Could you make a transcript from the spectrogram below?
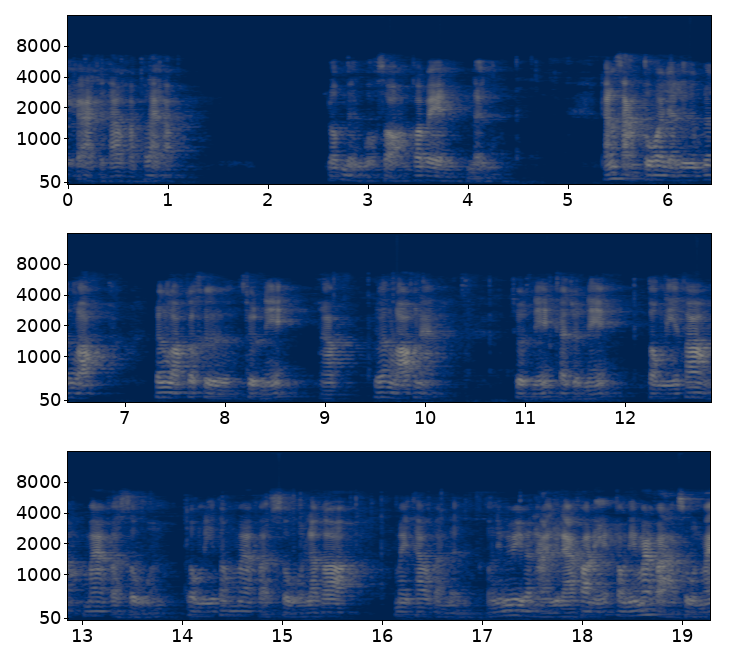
x ก็อาจจะเท่ากับเท่าไหร่ครับลบหนึ่งบวกสองก็เป็นหนึ่งทั้งสามตัวอย่าลืมเรื่องล็อก เรื่องล็อกก็คือจุดนี้ครับ เรื่องล็อกเนี่ย จุดนี้กับจุดนี้ ตรงนี้ต้องมากกว่าศูนย์ตรงนี้ต้องมากกว่าศูนย์แล้วก็ไม่เท่ากันหนึ่งตรงนี้ไม่มีปัญหาอยู่แล้วข้อนี้ ตรงนี้มากกว่าศูนย์ไหม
